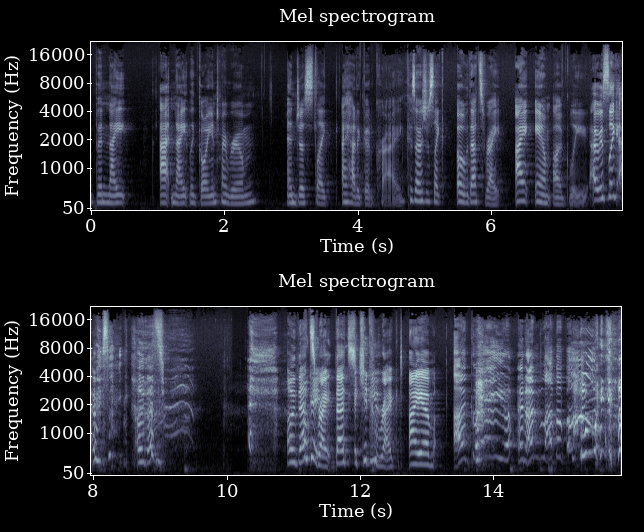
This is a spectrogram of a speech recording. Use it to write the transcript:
the night at night, like going into my room and just like I had a good cry because I was just like, oh, that's right, I am ugly. I was like, I was like, oh, that's, oh, that's Okay, right, that's can you- correct. I am ugly and I'm lovable. Oh my god.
